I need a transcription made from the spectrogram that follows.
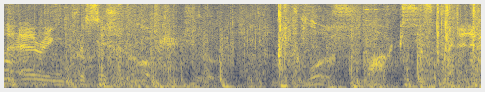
Unerring precision. Wolf marks his enemy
